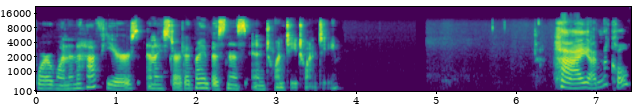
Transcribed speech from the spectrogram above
for one and a half years, and I started my business in 2020. Hi, I'm Nicole,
